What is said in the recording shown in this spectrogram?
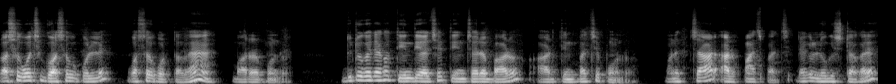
লসাগু বলছি গসাগু করলে গসাগু করতে হবে হ্যাঁ? বারো আর পনেরো। দুটোকে দেখো, তিন দিয়ে আছে, তিন চারে বারো আর তিন পাঁচে পনেরো। মানে চার আর পাঁচ পাচ্ছি। এটাকে লঘিষ্ঠ আকারে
